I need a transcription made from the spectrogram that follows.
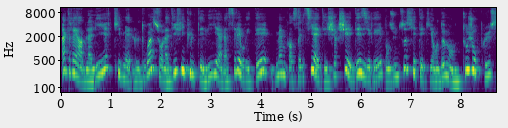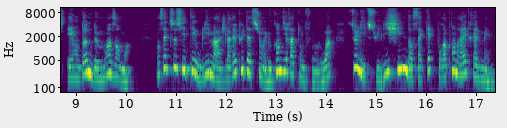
Agréable à lire qui met le doigt sur la difficulté liée à la célébrité, même quand celle-ci a été cherchée et désirée dans une société qui en demande toujours plus et en donne de moins en moins. Dans cette société où l'image, la réputation et le candidaton font loi, ce livre suit Lichine dans sa quête pour apprendre à être elle-même.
